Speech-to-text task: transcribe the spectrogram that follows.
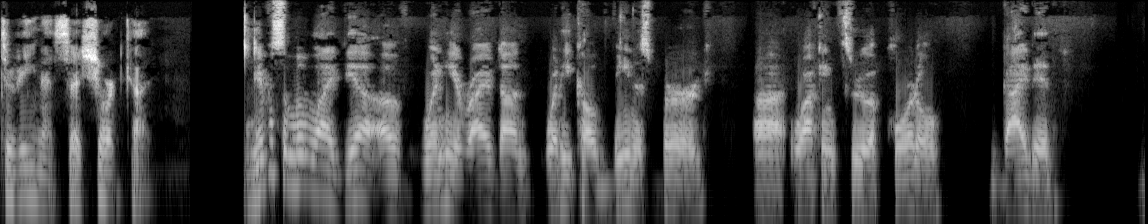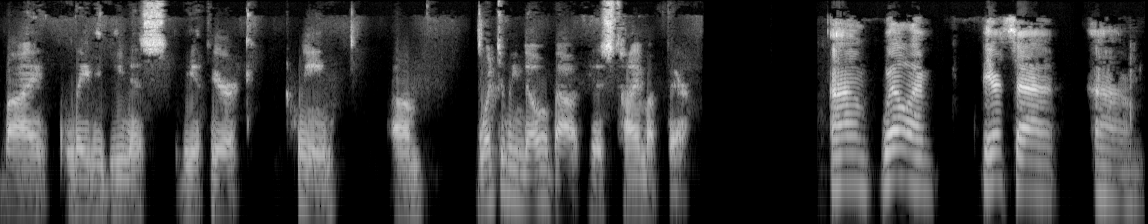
to Venus, a shortcut. Give us a little idea of when he arrived on what he called Venusberg, uh, walking through a portal guided by Lady Venus, the etheric queen. Um, what do we know about his time up there? Um, well, um, there's a um,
